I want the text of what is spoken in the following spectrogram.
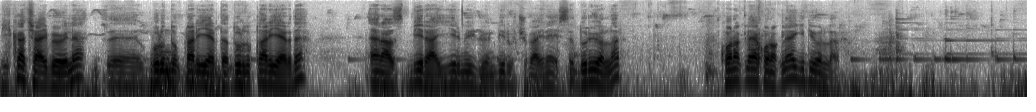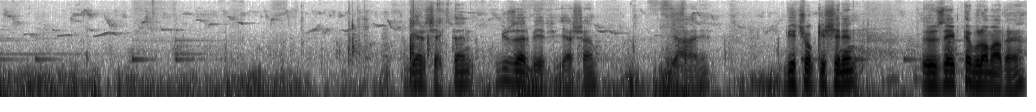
Birkaç ay böyle e, bulundukları yerde, durdukları yerde en az bir ay, 20 gün, bir buçuk ay neyse duruyorlar. Konaklaya konaklaya gidiyorlar. Gerçekten güzel bir yaşam. Yani birçok kişinin özleyip de bulamadığı.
